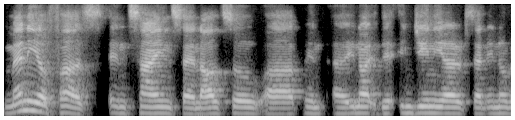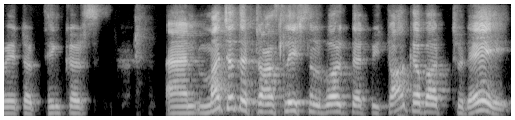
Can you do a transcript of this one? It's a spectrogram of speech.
many of us in science and also uh, in, uh, you know, the engineers and innovator thinkers. And much of the translational work that we talk about today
